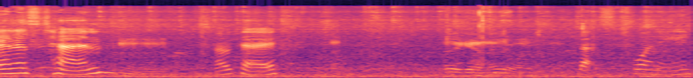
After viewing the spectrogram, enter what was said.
Santa's 10. Mm -hmm. Okay. Got another one. That's 20.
